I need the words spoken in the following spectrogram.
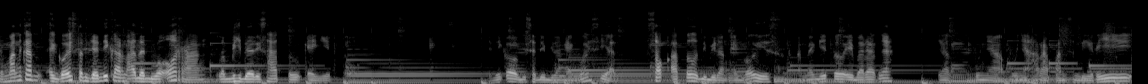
Cuman kan egois terjadi karena ada dua orang lebih dari satu kayak gitu. Jadi kalau bisa dibilang egois ya sok atau dibilang egois. Karena gitu ibaratnya ya punya punya harapan sendiri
